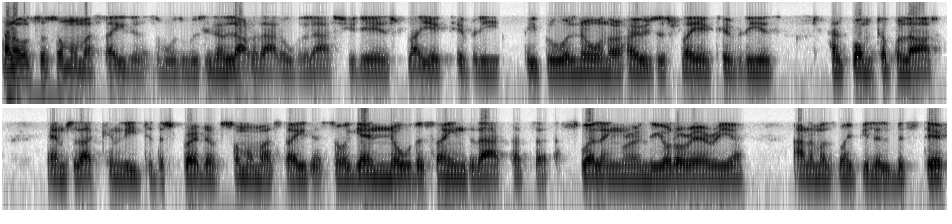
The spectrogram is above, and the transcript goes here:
And also some of my I suppose we've seen a lot of that over the last few days. Fly activity, people will know in their houses, fly activity is, has bumped up a lot. Um, so that can lead to the spread of summer mastitis. So again, know the signs of that. That's a, a swelling around the other area animals might be a little bit stiff,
